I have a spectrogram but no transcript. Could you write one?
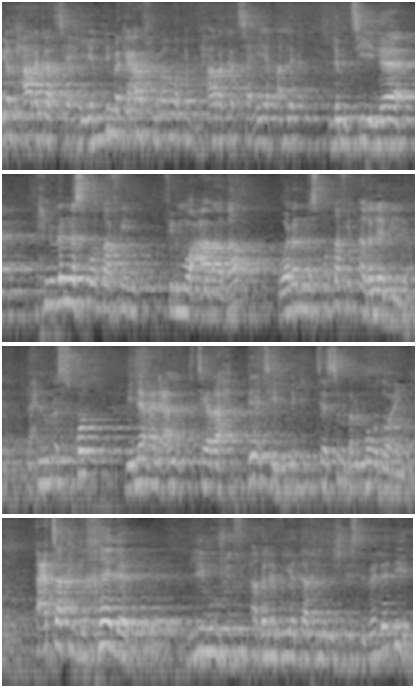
ديال الحركات الصحية. اللي ما كيعرفش المواقف الحركات الصحية قال لك الامتناع. نحن لن نسقط في في المعارضة ولن نسقط في الأغلبية. نحن نسقط بناء على الاقتراح الذاتي اللي كيتسم بالموضوعيه أعتقد الخلل اللي موجود في الأغلبية داخل المجلس البلدي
